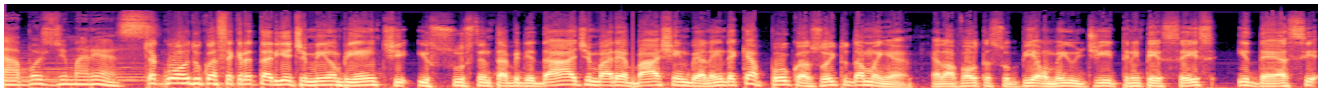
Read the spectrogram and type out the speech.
Tábuas de marés. De acordo com a Secretaria de Meio Ambiente e Sustentabilidade, maré baixa em Belém daqui a pouco às 8 da manhã. Ela volta a subir ao meio-dia e 36 e desce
